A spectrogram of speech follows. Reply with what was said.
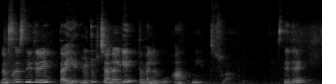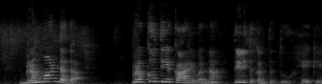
ನಮಸ್ಕಾರ ಸ್ನೇಹಿತರೆ, ತಾಯಿಯ ಯೂಟ್ಯೂಬ್ ಚಾನಲ್ಗೆ ತಮ್ಮೆಲ್ಲರಿಗೂ ಆತ್ಮೀಯ ಸ್ವಾಗತ. ಸ್ನೇಹಿತರೆ, ಬ್ರಹ್ಮಾಂಡದ ಪ್ರಕೃತಿಯ ಕಾರ್ಯವನ್ನ ತಿಳಿತಕ್ಕಂಥದ್ದು ಹೇಗೆ?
